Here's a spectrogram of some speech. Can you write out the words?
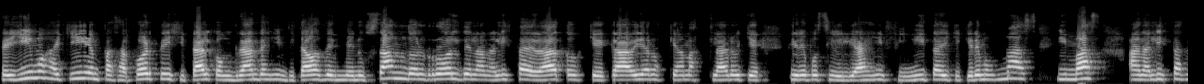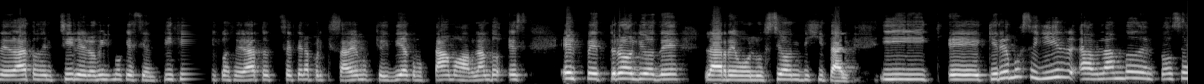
Seguimos aquí en Pasaporte Digital con grandes invitados desmenuzando el rol del analista de datos que cada día nos queda más claro que tiene posibilidades infinitas y que queremos más y más analistas de datos en Chile, lo mismo que científicos de datos, etcétera, porque sabemos que hoy día, como estábamos hablando, es el petróleo de la revolución digital. Y eh, queremos seguir hablando de entonces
